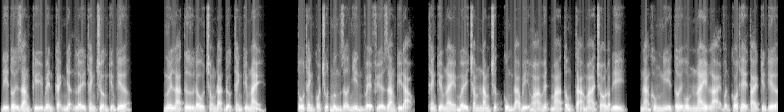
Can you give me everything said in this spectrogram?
đi tới giang kỳ bên cạnh nhận lấy thanh trường kiếm kia. Ngươi là từ đâu trong đạt được thanh kiếm này? Tố thanh có chút mừng rỡ nhìn về phía giang kỳ đạo, thanh kiếm này mấy trăm năm trước cùng đã bị hóa huyết ma tông tà ma cho đợt đi, nàng không nghĩ tới hôm nay lại vẫn có thể tái kiến kia,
